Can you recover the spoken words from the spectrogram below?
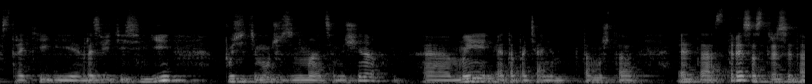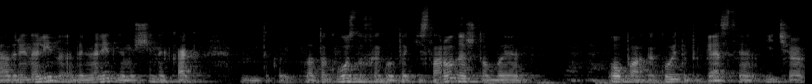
стратегии развития семьи, пусть этим лучше занимается мужчина. Э, мы это потянем, потому что это стресс, а стресс это адреналин. Адреналин для мужчины как такой глоток воздуха, глоток кислорода, чтобы опа, какое-то препятствие, и что,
